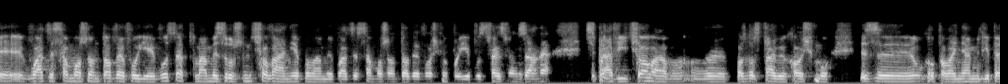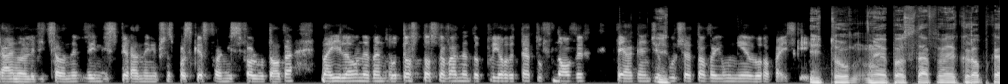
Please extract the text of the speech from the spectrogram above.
y, władze samorządowe województw, a tu mamy zróżnicowanie, bo mamy władze samorządowe w ośmiu województwach związane z prawicą, a pozostałych ośmiu z ugrupowaniami liberalno-lewicowymi wspieranymi przez Polskie Stronnictwo Ludowe, na ile one będą dostosowane do priorytetów nowych w tej agendzie I, budżetowej Unii Europejskiej. I tu e, postawmy kropkę,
